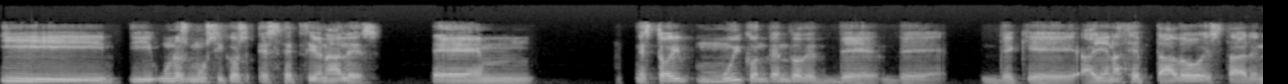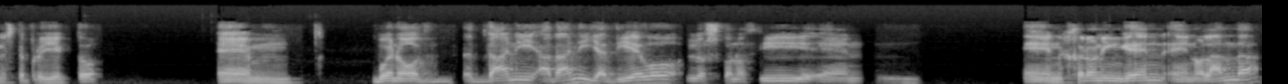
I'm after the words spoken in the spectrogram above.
y, unos músicos excepcionales. Em, estoy muy contento de, que hayan aceptado estar en este proyecto. Em, bueno, Dani, a Dani y a Diego los conocí en, en Groningen, en Holanda,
